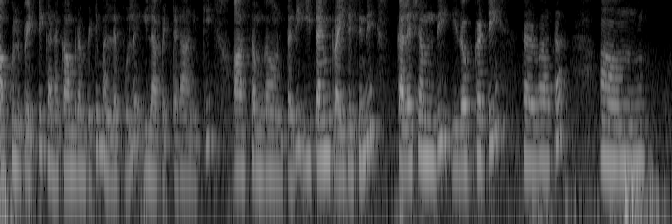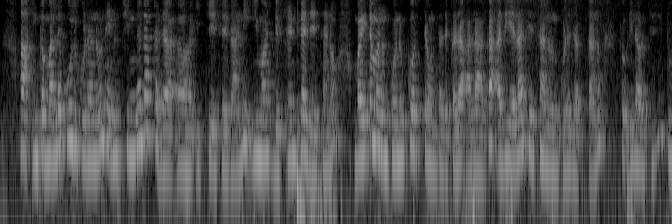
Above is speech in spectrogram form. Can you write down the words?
ఆకులు పెట్టి కనకాంబరం పెట్టి మల్లెపూలు ఇలా పెట్టడానికి ఆసంగా ఉంటుంది. ఈ టైం ట్రై చేసింది కలశంది ఇదొక్కటి. తర్వాత ఇంకా మల్లెపూలు కూడాను నేను చిన్నగా కడ ఇచ్చేసేదాన్ని. ఈ మాట డిఫరెంట్గా చేశాను. బయట మనం కొనుక్కొస్తే ఉంటుంది కదా అలాగా. అది ఎలా చేశాను అని కూడా చెప్తాను. సో ఇలా వచ్చేసి టూ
